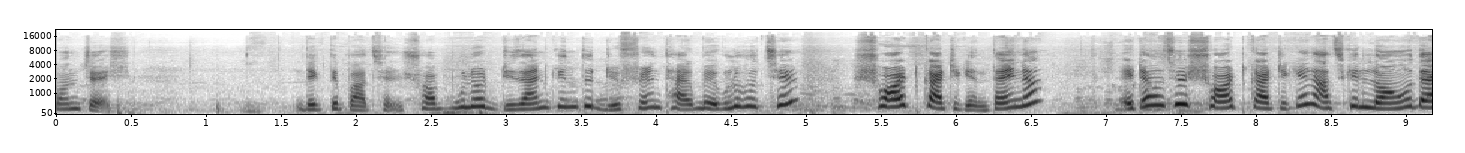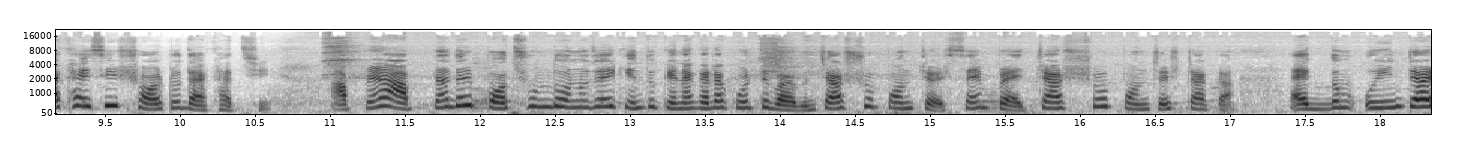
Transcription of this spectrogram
পঞ্চাশ। দেখতে পাচ্ছেন সবগুলোর ডিজাইন কিন্তু ডিফারেন্ট থাকবে। এগুলো হচ্ছে শর্ট কাটিকেন তাই না? এটা হচ্ছে শর্ট কাটিকেন আজকে লংও দেখাইছি শর্টও দেখাচ্ছি। আপনারা, আপনাদের পছন্দ অনুযায়ী কিন্তু কেনাকাটা করতে পারবেন। চারশো পঞ্চাশ সেম প্রাইস চারশো পঞ্চাশ টাকা। একদম উইন্টার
